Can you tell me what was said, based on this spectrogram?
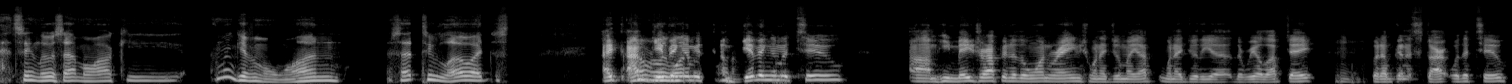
at St. Louis, at Milwaukee, I'm gonna give him a one. Is that too low? I just I, don't really giving him a, I'm giving him a two. Um, he may drop into the one range when I do my up when I do the uh, the real update, Hmm. but I'm going to start with a two.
